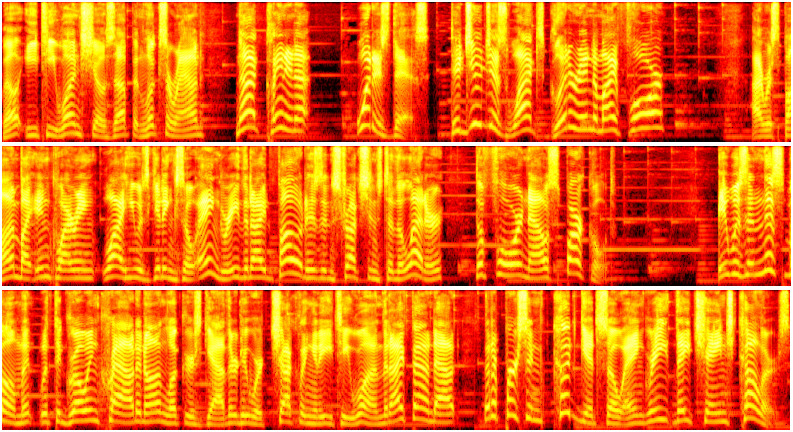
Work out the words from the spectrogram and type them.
Well, ET1 shows up and looks around, not cleaning up. What is this? Did you just wax glitter into my floor? I respond by inquiring why he was getting so angry that I'd followed his instructions to the letter. The floor now sparkled. It was in this moment, with the growing crowd and onlookers gathered who were chuckling at ET1, that I found out that a person could get so angry they change colors.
